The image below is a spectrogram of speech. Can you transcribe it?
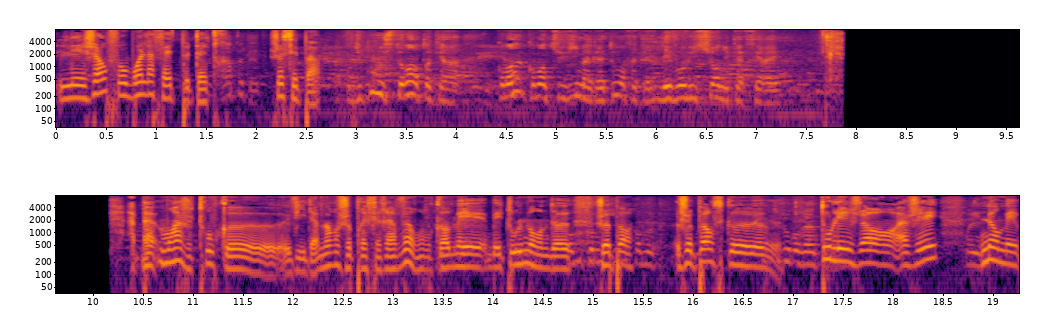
les gens font moins la fête peut-être. Ah, peut-être. Je sais pas. du coup, justement, en tant comment, comment tu vis malgré tout en fait l'évolution du Cap Ferré ah ben, moi, je trouve que, évidemment, je préférais avant, comme mais, mais tout le monde. je, pense, je pense que tous les gens âgés, non, mais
